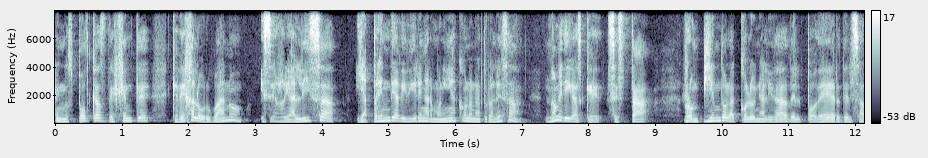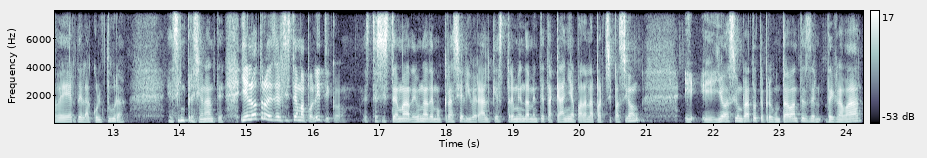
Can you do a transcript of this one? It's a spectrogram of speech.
en los podcasts de gente que deja lo urbano y se realiza y aprende a vivir en armonía con la naturaleza, no me digas que se está rompiendo la colonialidad del poder, del saber, de la cultura. Es impresionante. Y el otro es el sistema político, este sistema de una democracia liberal que es tremendamente tacaña para la participación. Y, yo hace un rato te preguntaba antes de, grabar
